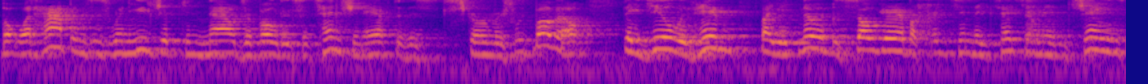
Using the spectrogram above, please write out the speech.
But what happens is when Egypt can now devote its attention after this skirmish with Bavel, they deal with him. They take him in chains.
